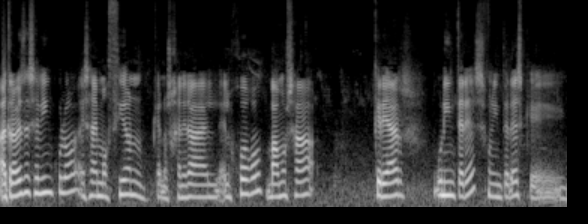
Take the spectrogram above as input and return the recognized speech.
A través de ese vínculo, esa emoción que nos genera el juego, vamos a crear un interés, un interés que,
